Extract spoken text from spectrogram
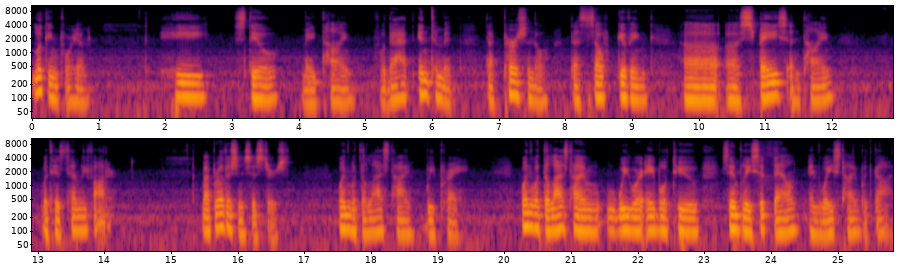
looking for him, he still made time for that intimate, that personal, that self giving uh, uh, space and time with his Heavenly Father. My brothers and sisters, when was the last time we pray? When was the last time we were able to simply sit down and waste time with God?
